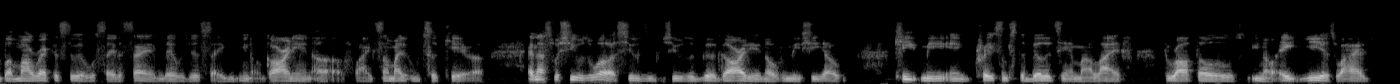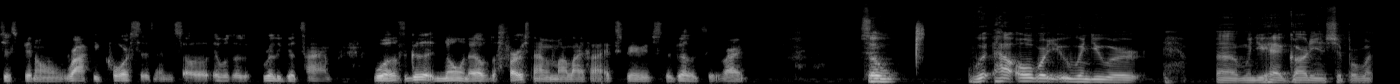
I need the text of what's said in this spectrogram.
but my record still will say the same. They would just say, you know, guardian of, like somebody who took care of, and that's what she was. Was she was she was a good guardian over me. She helped keep me and create some stability in my life throughout those, you know, eight years where I had just been on rocky courses, and so it was a really good time. Well, it's good knowing that it was the first time in my life I experienced stability. Right. So, what, how old were you when you were uh, when you had guardianship, or when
